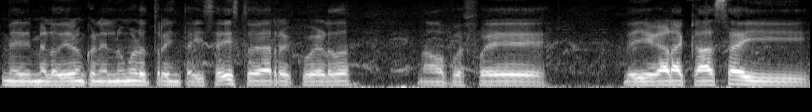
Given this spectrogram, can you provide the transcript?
me, me lo dieron con el número 36, todavía recuerdo, no, pues fue de llegar a casa y,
